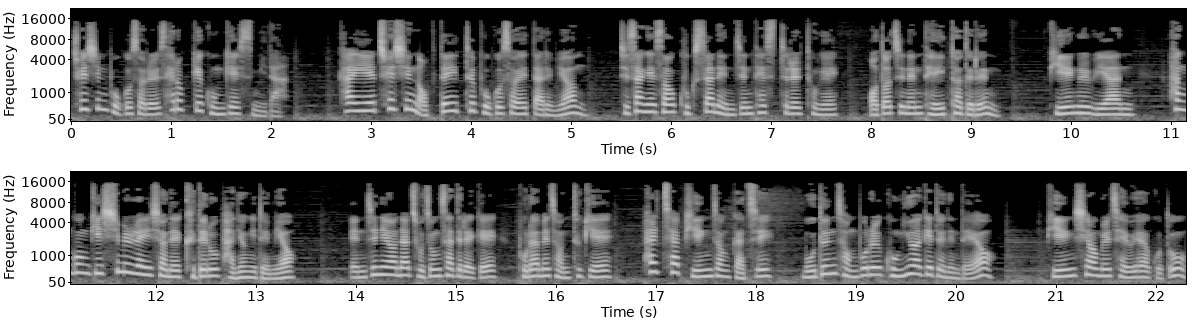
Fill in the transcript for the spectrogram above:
최신 보고서를 새롭게 공개했습니다. 카이의 최신 업데이트 보고서에 따르면 지상에서 국산 엔진 테스트를 통해 얻어지는 데이터들은 비행을 위한 항공기 시뮬레이션에 그대로 반영이 되며 엔지니어나 조종사들에게 보람의 전투기의 8차 비행 전까지 모든 정보를 공유하게 되는데요. 비행 시험을 제외하고도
